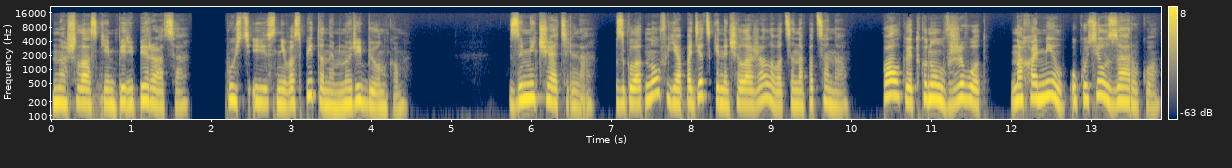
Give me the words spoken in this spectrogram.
Нашла с кем перепираться. Пусть и с невоспитанным, но ребенком. «Замечательно». Сглотнув, я по-детски начала жаловаться на пацана. Палкой ткнул в живот, нахамил, укусил за руку.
